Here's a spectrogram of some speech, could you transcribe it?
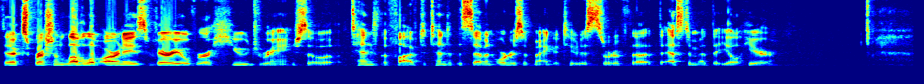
the expression level of RNAs vary over a huge range. So 10 to the 5 to 10 to the 7 orders of magnitude is sort of the, the estimate that you'll hear.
